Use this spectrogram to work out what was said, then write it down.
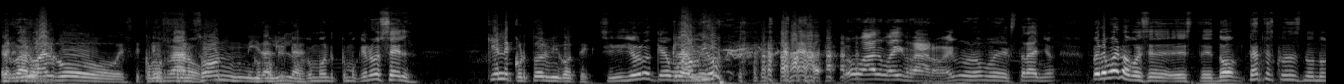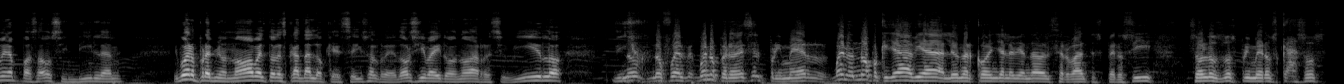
perdió algo este, como. Sansón y Como Dalila. como, como que no es él. ¿Quién le cortó el bigote? Sí, yo creo que hubo ¿Claudio? algo- hubo algo ahí raro, algo muy extraño. Pero bueno, pues eh, este, no, tantas cosas no, no hubieran pasado sin Dylan. Y bueno, premio Nobel, todo el escándalo que se hizo alrededor, si iba a ir o no a recibirlo. No, no fue el- bueno, pero es el primer, bueno, no, porque ya había, Leonard Cohen ya le habían dado el Cervantes, pero sí son los dos primeros casos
